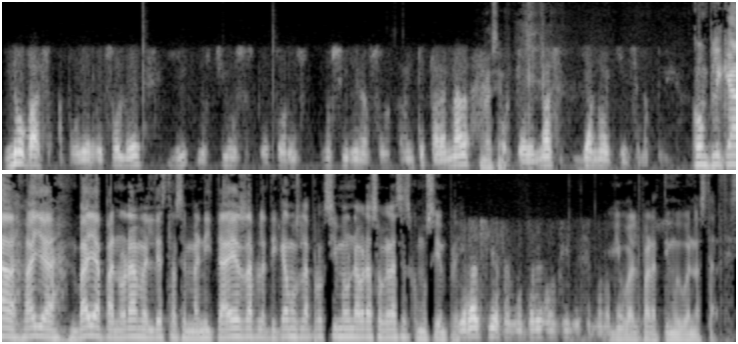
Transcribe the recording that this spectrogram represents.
no vas a poder resolver y los chivos expiatorios no sirven absolutamente para nada porque además ya no hay quien se lo pida. Complicada, vaya, vaya panorama el de esta semanita. Esra, platicamos la próxima. Un abrazo, gracias como siempre. Gracias, al contrario, buen fin de semana. Igual para ti, muy buenas tardes.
